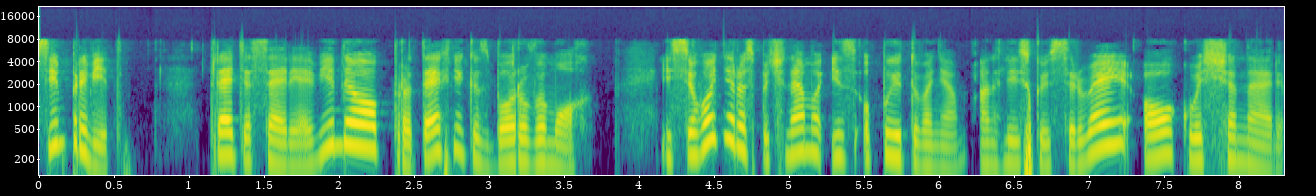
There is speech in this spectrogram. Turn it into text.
Всім привіт! Третя серія відео про техніки збору вимог. І сьогодні розпочнемо із опитування англійської survey or questionnaire.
